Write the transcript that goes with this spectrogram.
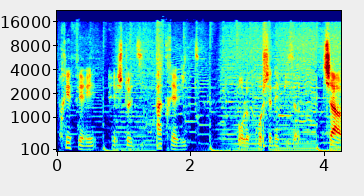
préférée et je te dis à très vite pour le prochain épisode. Ciao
